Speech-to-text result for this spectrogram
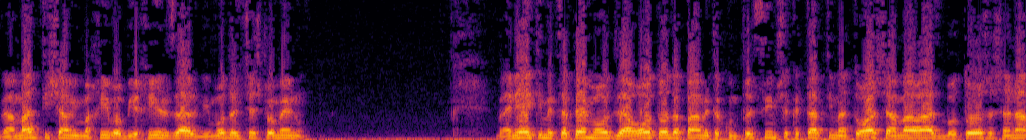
ועמדתי שם עם אחיו רבי יחיאל ז"ל ועם עוד אנשי שלומנו. ואני הייתי מצפה מאוד להראות עוד הפעם את הקונטרסים שכתבתי מהתורה שאמר אז באותו ראש השנה.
